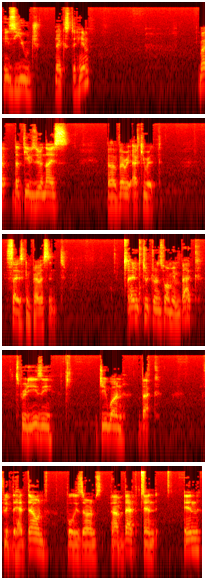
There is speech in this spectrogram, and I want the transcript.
he's huge next to him. But that gives you a nice uh, very accurate size comparison and to transform him back it's pretty easy G1 back. Flip the head down, pull his arms up, back and in.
